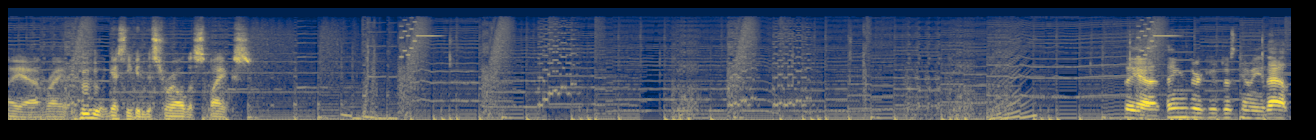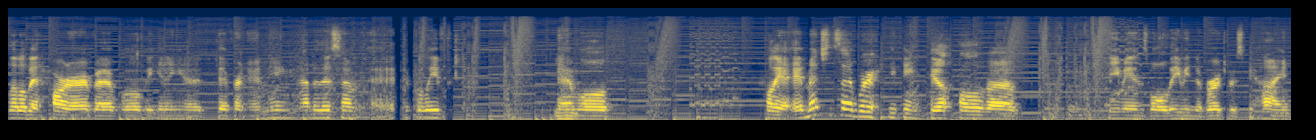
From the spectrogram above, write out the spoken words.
Oh yeah, right. I guess you can destroy all the spikes. So yeah, things are just gonna be that little bit harder, but we'll be getting a different ending out of this, um, I believe. And we'll. Well, yeah, it mentions that we're keeping all the demons while leaving the virtuous behind.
